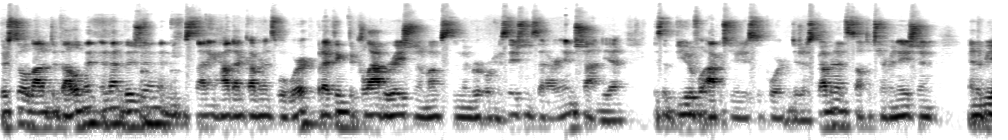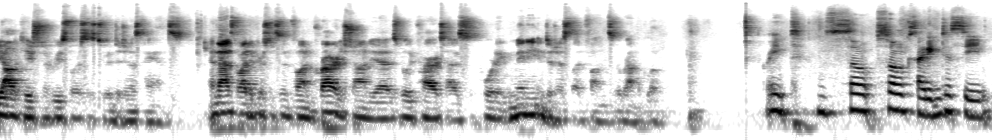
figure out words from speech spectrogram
There's still a lot of development in that vision and deciding how that governance will work. But I think the collaboration amongst the member organizations that are in Shandia is a beautiful opportunity to support Indigenous governance, self determination, and the reallocation of resources to Indigenous hands. And that's why the Christensen Fund, prior to Shandia, has really prioritized supporting many Indigenous led funds around the globe. Great. So, so exciting to see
